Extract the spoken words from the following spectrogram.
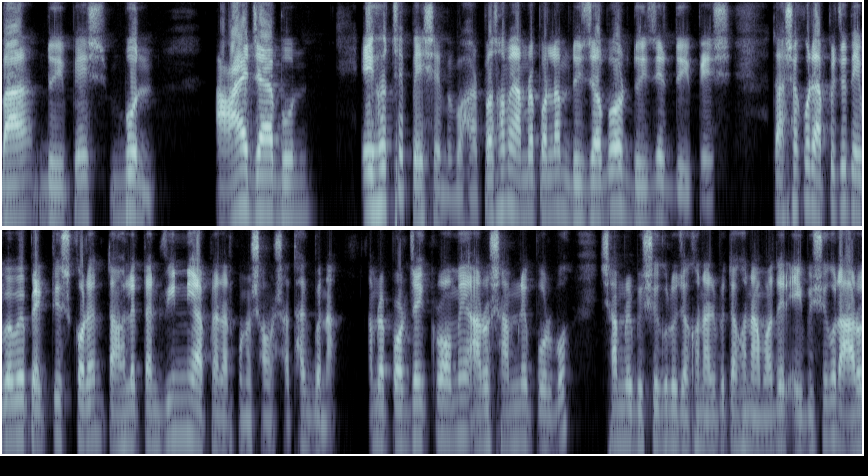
বা দুই পেশ বুন আজা বুন এই হচ্ছে পেশের ব্যবহার। প্রথমে আমরা পড়লাম দুই জবর, দুই জের, দুই পেশ। তো আশা করি আপনি যদি এইভাবে প্র্যাকটিস করেন, তাহলে তানভিন নিয়ে আপনার আর কোনো সমস্যা থাকবে না। আমরা পর্যায়ক্রমে আরও সামনে পড়ব। সামনের বিষয়গুলো যখন আসবে তখন আমাদের এই বিষয়গুলো আরও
